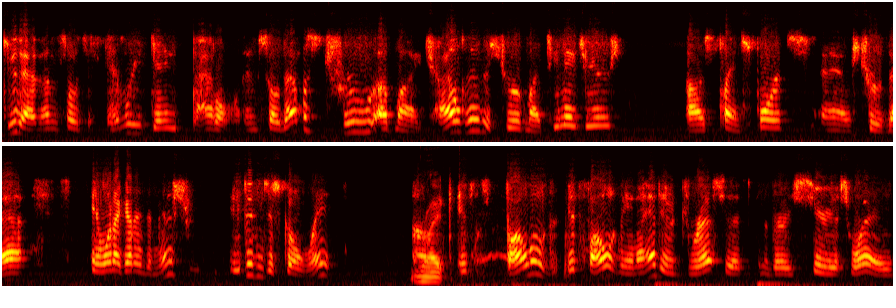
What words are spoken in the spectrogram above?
do that. And so it's an everyday battle. And so that was true of my childhood. It's true of my teenage years. I was playing sports, and it was true of that. And when I got into ministry, it didn't just go away. Um, Right. It followed. It followed me, and I had to address it in a very serious way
